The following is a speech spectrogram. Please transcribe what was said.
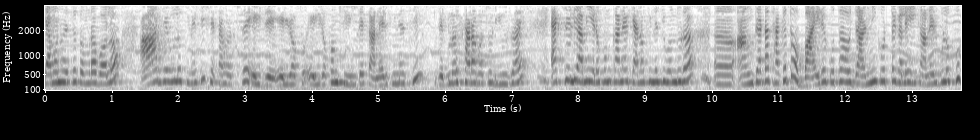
কেমন হয়েছে তোমরা বলো। আর যেগুলো কিনেছি সেটা হচ্ছে এই যে এইরকম এইরকম তিনটে কানের কিনেছি, যেগুলো সারা বছর ইউজ হয়। অ্যাকচুয়ালি আমি এরকম কানের কেন কিনেছি বন্ধুরা? আংটাটা থাকে তো, বাইরে কোথাও জার্নি করতে গেলে এই কানেরগুলো খুব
